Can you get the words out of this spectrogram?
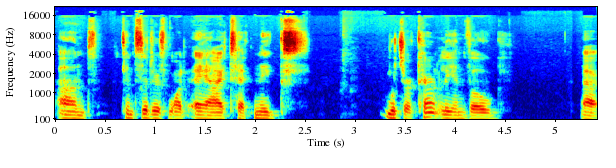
and considers what AI techniques which are currently in vogue, uh,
